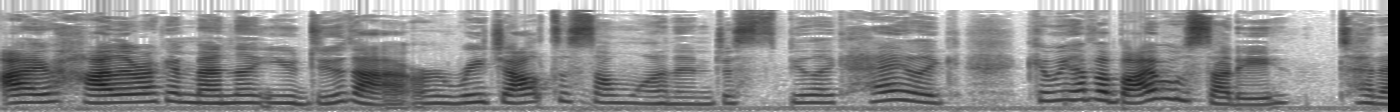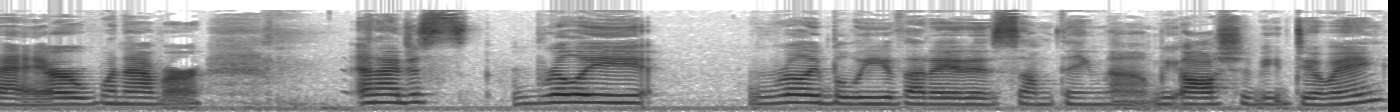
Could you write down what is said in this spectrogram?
I highly recommend that you do that or reach out to someone and just be like, hey, like, can we have a Bible study today or whenever? And I just really, really believe that it is something that we all should be doing.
